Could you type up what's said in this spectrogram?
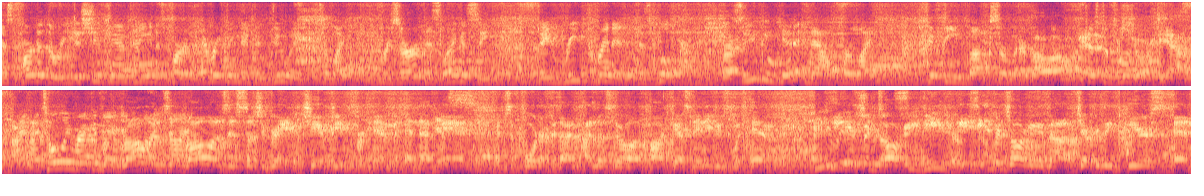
as part of the reissue campaign, as part of everything they've been doing to like preserve his legacy, they reprinted his book. Right. So you can get it now for like 15 bucks or whatever. Oh, I will get Just it a for book. sure. Yeah, I, I totally recommend Rollins. anybody buy it. Rollins is such a great champion for him and that Yes. band and supporter because I, I listen to a lot of podcasts and interviews with him, and He he has been talking. CD he, though, he, so. has been talking about Jeffrey Lee Pierce and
